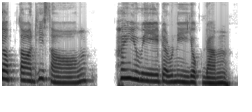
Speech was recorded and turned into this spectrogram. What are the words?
จบตอนที่สองให้ยูวีดารุณีหยกดำ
